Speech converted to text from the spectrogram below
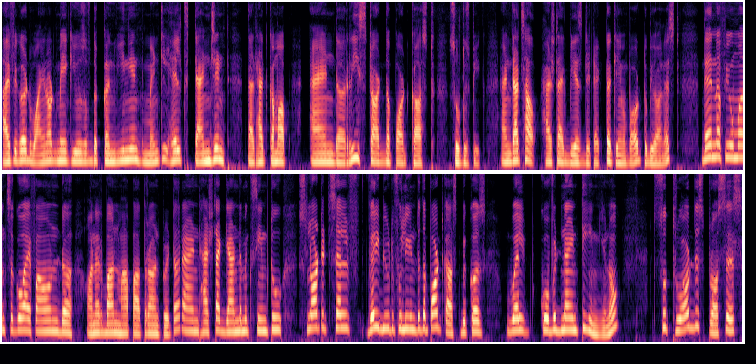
I figured why not make use of the convenient mental health tangent that had come up and uh, restart the podcast, so to speak. And that's how hashtag BS Detector came about, to be honest. Then a few months ago, I found uh, Anirban Mahapatra on Twitter, and hashtag Gandemic seemed to slot itself very beautifully into the podcast because, well, COVID 19, you know. So, throughout this process,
